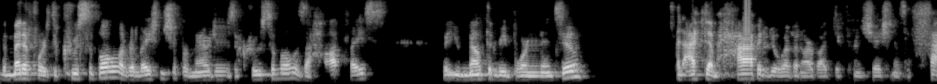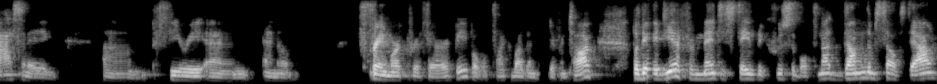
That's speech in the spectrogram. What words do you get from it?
the metaphor is the crucible. A relationship or marriage is a crucible, is a hot place that you melt and reborn into. And actually, I'm happy to do a webinar about differentiation. It's a fascinating um, theory and and a framework for therapy, but we'll talk about that in a different talk. But the idea for men to stay in the crucible, to not dumb themselves down,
